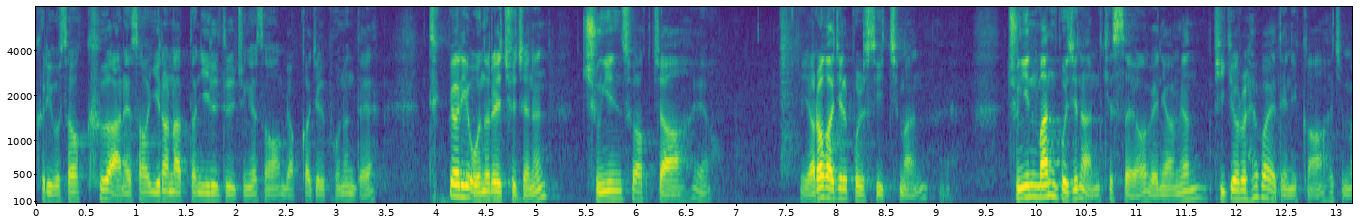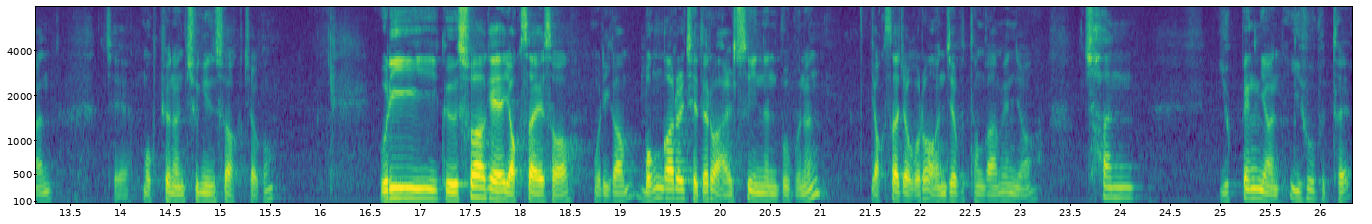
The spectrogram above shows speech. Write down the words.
그리고서 그 안에서 일어났던 일들 중에서 몇 가지를 보는데 특별히 오늘의 주제는 중인 수학자예요. 여러 가지를 볼 수 있지만 중인만 보지는 않겠어요. 왜냐하면 비교를 해봐야 되니까. 하지만 제 목표는 중인 수학자고 우리 그 수학의 역사에서 우리가 뭔가를 제대로 알 수 있는 부분은 역사적으로 언제부턴가 하면요. 1600년 이후부터예요.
